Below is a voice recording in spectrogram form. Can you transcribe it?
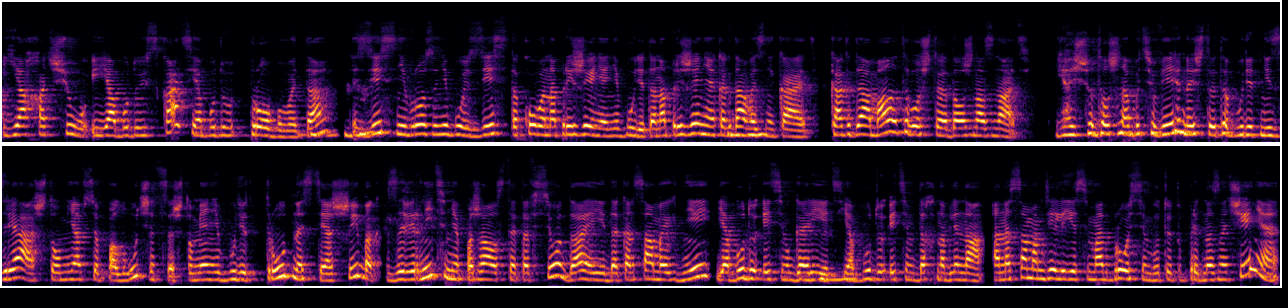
я хочу и я буду искать, я буду пробовать, да, mm-hmm. здесь невроза не будет, здесь такого напряжения не будет. А напряжение когда mm-hmm. возникает? Когда мало того, что я должна знать, я еще должна быть уверенной, что это будет не зря, что у меня все получится, что у меня не будет трудностей, ошибок. Заверните мне, пожалуйста, это все, да, и до конца моих дней я буду этим гореть, я буду этим вдохновлена. А на самом деле, если мы отбросим вот это предназначение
